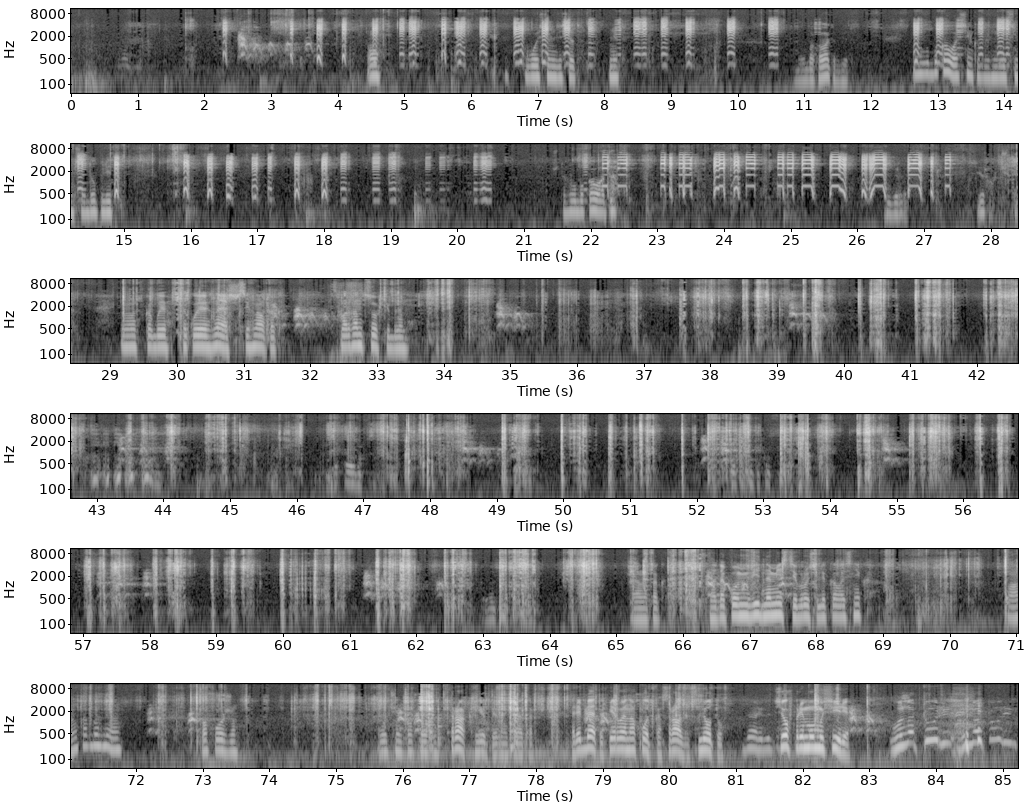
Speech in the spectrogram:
О. 80. Нет, Глубоковато где-то. ну, глубоковастенько, блин, 80 дуплит. Что глубоковато. Сверху что-то. Ну, как бы такой, знаешь, сигнал, как с марганцовки, блин. Прикольно. Прямо так на таком месте бросили колосник. А, ну как бы, да. Похоже. Очень похоже. Трак, ёперный театр. Ребята, первая находка сразу, с лету. Да, ребят. Все в прямом эфире. В натуре, в натуре.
